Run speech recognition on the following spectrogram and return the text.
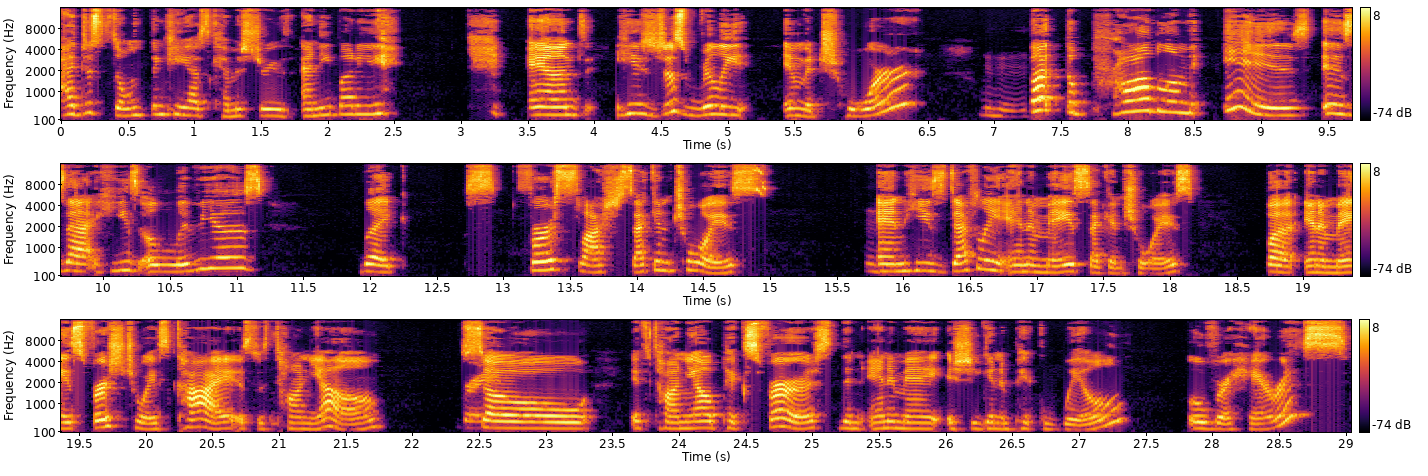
I just don't think he has chemistry with anybody. and he's just really immature. Mhm. But the problem is, is that he's Olivia's like first slash second choice, Mhm. and he's definitely Anna-May's second choice. But Anna-May's first choice, Kai, is with Tanyel. Right. So if Tanyel picks first, then Anna-May is she gonna pick Will over Harris?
